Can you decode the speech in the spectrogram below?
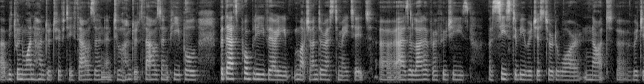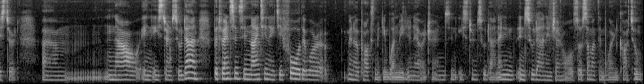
uh, between 150,000 and 200,000 people, but that's probably very much underestimated uh, as a lot of refugees uh, cease to be registered or not uh, registered. Um, now in eastern Sudan, but for instance, in 1984 there were you know approximately one million Eritreans in eastern Sudan and in, in Sudan in general. So some of them were in Khartoum.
